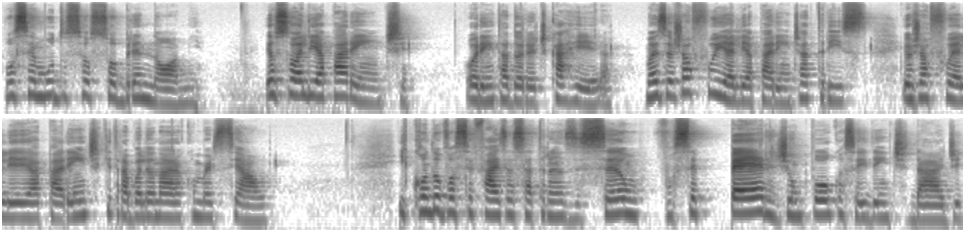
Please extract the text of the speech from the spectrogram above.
você muda o seu sobrenome. Eu sou ali aparente, orientadora de carreira, mas eu já fui ali aparente atriz, eu já fui ali aparente que trabalhou na área comercial. E quando você faz essa transição, você perde um pouco essa identidade.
